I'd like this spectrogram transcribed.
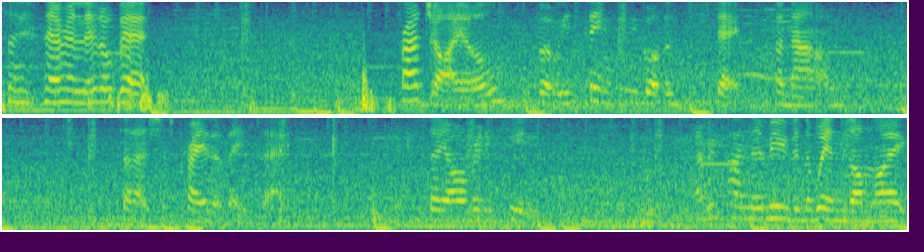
so they're a little bit fragile, but we think we've got them to stick for now. So let's just pray that they stay because they are really cute. Every time they move in the wind, I'm like,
